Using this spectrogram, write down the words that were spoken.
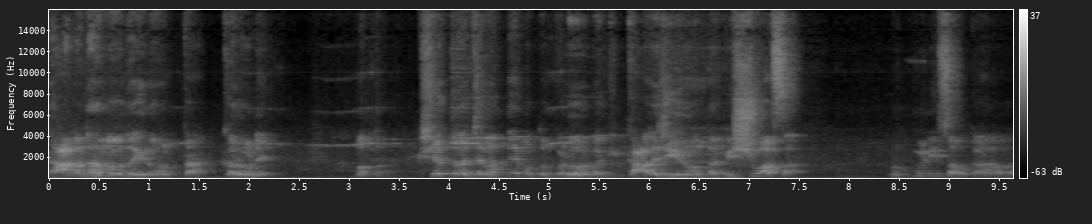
ದಾನ ಧರ್ಮದ ಇರುವಂಥ ಕರುಣೆ ಮತ್ತು ಕ್ಷೇತ್ರ ಜನತೆ ಮತ್ತು ಬಡವರ ಬಗ್ಗೆ ಕಾಳಜಿ ಇರುವಂಥ ವಿಶ್ವಾಸ ರುಕ್ಮಿಣಿ ಸಾವುಕಾರ ಅವರ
